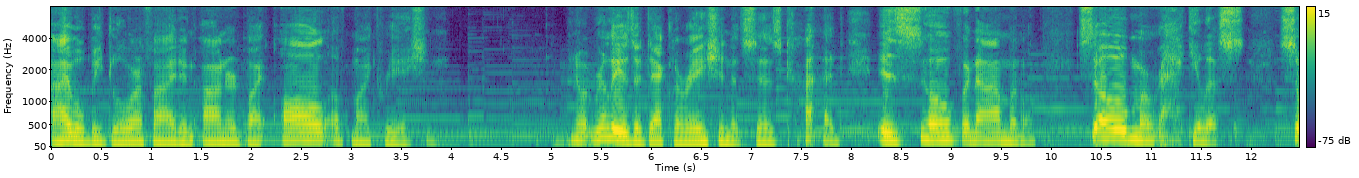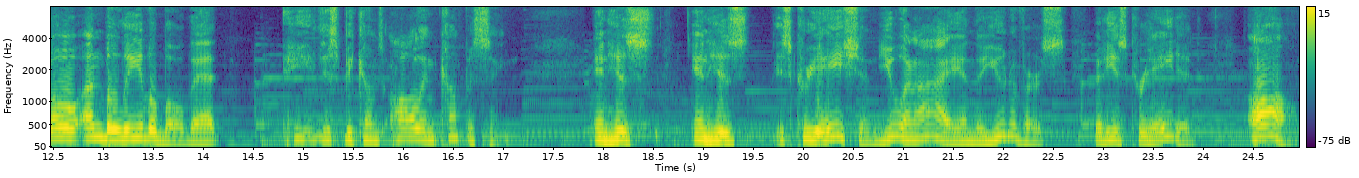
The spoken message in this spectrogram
I will be glorified and honored by all of my creation. You know, it really is a declaration that says God is so phenomenal, so miraculous, so unbelievable that he just becomes all encompassing. In his in his his creation, you and I and the universe that he has created, all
